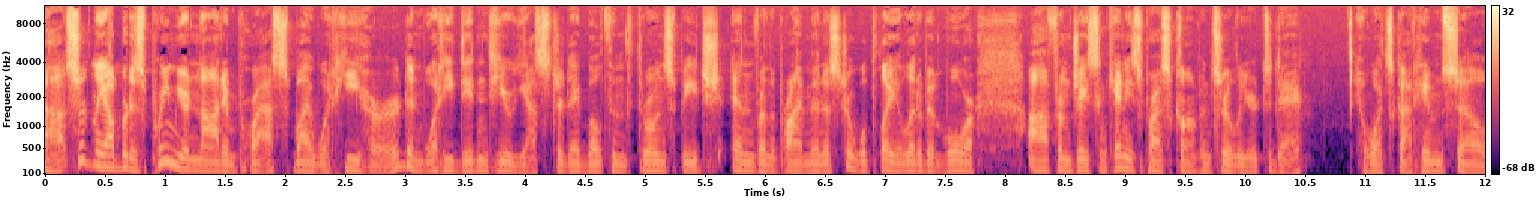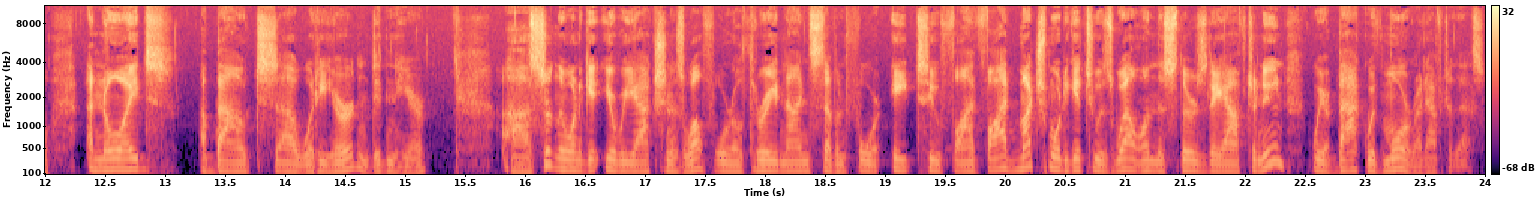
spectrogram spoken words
Uh, certainly, Alberta's premier not impressed by what he heard and what he didn't hear yesterday, both in the throne speech and from the prime minister. We'll play a little bit more uh, from Jason Kenney's press conference earlier today and what's got him so annoyed about uh, what he heard and didn't hear. Uh, certainly want to get your reaction as well. 403 974 8255. Much more to get to as well on this Thursday afternoon. We are back with more right after this.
